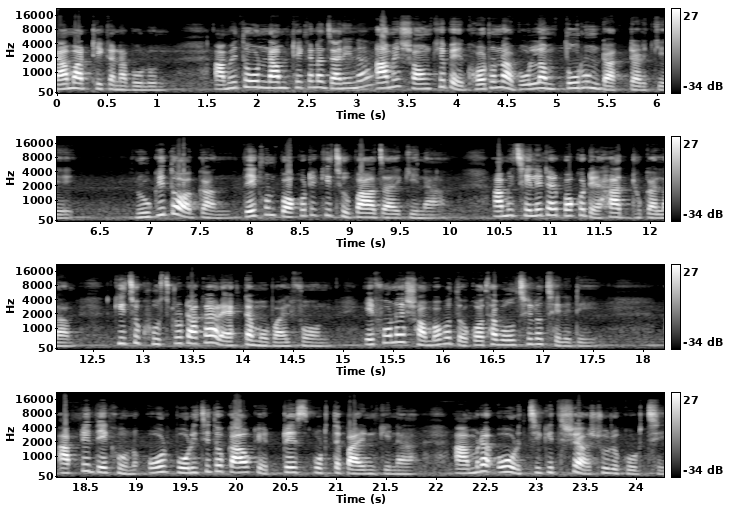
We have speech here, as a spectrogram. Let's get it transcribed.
নাম আর ঠিকানা বলুন। আমি তো ওর নাম, ঠিকানা জানি না। আমি সংক্ষেপে ঘটনা বললাম তরুণ ডাক্তারকে। রুগী তো অজ্ঞান, দেখুন পকেটে কিছু পাওয়া যায় কি না আমি ছেলেটার পকেটে হাত ঢুকালাম, কিছু খুচরো টাকা আর একটা মোবাইল ফোন। এ ফোনে সম্ভবত কথা বলছিল ছেলেটি। আপনি দেখুন, ওর পরিচিত কাউকে ট্রেস করতে পারেন কি না আমরা ওর চিকিৎসা শুরু করছি।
